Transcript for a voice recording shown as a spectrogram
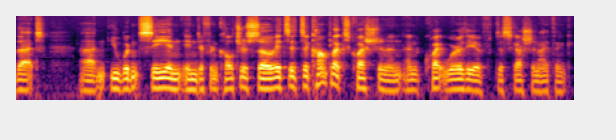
that uh, you wouldn't see in, in different cultures. So it's it's a complex question and, and quite worthy of discussion, I think.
